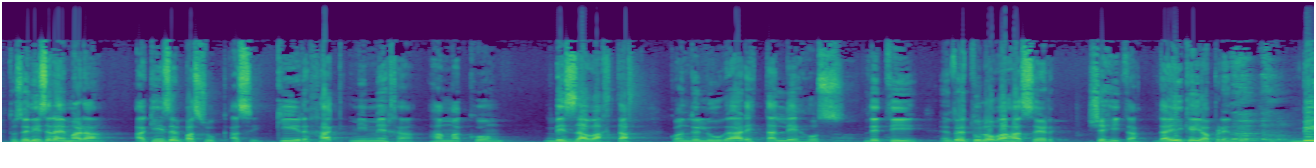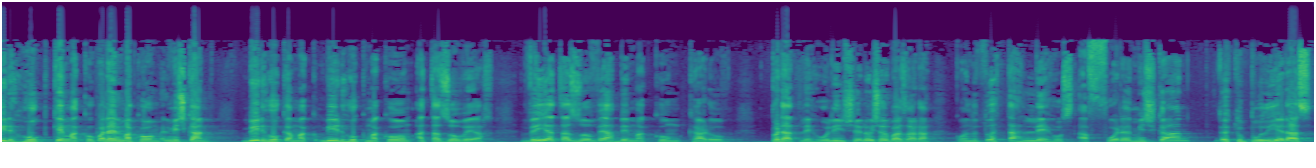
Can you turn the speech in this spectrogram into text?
Entonces dice la Emara, aquí dice el pasuk así: Kirhak mimeja hamakom bezabachta. Cuando el lugar está lejos de ti, entonces tú lo vas a hacer shehita. De ahí que yo aprendo. Birhuk, ¿qué makom? ¿cuál es el makom? El mishkan. Birhuk, makom atazoveach. Ve atazoveach be makom karov. Prat lehulin shelo y bazara. Cuando tú estás lejos, afuera del mishkan, entonces tú pudieras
